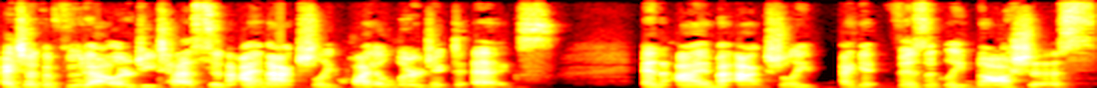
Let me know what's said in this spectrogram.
I took a food allergy test and I'm actually quite allergic to eggs. And I'm actually I get physically nauseous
